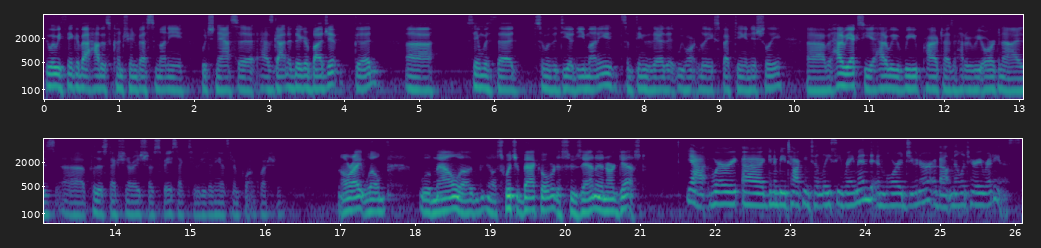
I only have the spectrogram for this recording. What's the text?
the way we think about how this country invests money, which NASA has gotten a bigger budget, good. Uh, same with uh, some of the DoD money, some things there that we weren't really expecting initially. Uh, but how do we execute? How do we reprioritize and how do we reorganize uh, for this next generation of space activities? I think that's an important question. All right. Well, we'll now you know, switch it back over to Susanna and our guest. Yeah, we're uh, going to be talking to Lacey Raymond and Laura Junor about military readiness.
